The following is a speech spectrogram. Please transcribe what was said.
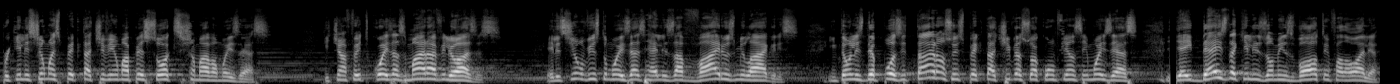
Porque eles tinham uma expectativa em uma pessoa que se chamava Moisés, que tinha feito coisas maravilhosas. Eles tinham visto Moisés realizar vários milagres. Então eles depositaram a sua expectativa e a sua confiança em Moisés. E aí dez daqueles homens voltam e falam: Olha,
